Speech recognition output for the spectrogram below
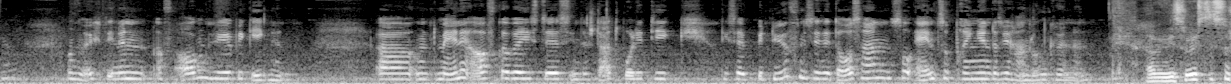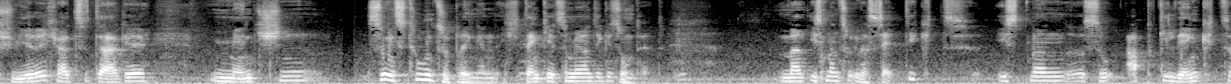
ja, und möchte ihnen auf Augenhöhe begegnen. Äh, und meine Aufgabe ist es, in der Stadtpolitik diese Bedürfnisse, die da sind, so einzubringen, dass wir handeln können. Aber wieso ist es so schwierig, heutzutage Menschen so ins Tun zu bringen? Ich mhm. denke jetzt einmal an die Gesundheit. Man, ist man so übersättigt? Ist man so abgelenkt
